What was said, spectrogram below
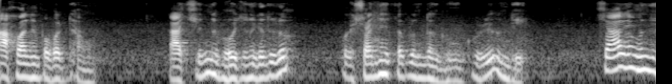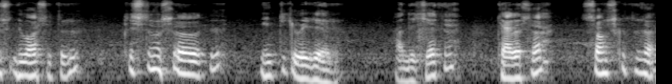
ఆహ్వానింపబడ్డాము. ఆ చిన్న భోజన గదిలో ఒక సన్నిహిత బృందం గుమికూడి ఉంది. చాలామంది నివాసితులు కృష్ణోత్సవాలకు ఇంటికి వెళ్ళారు. అందుచేత తెరస సంస్కృతుల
